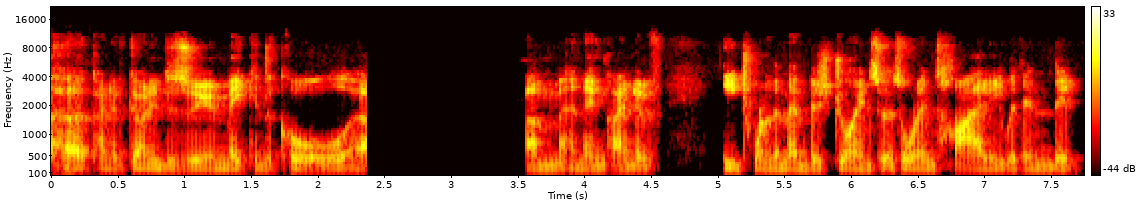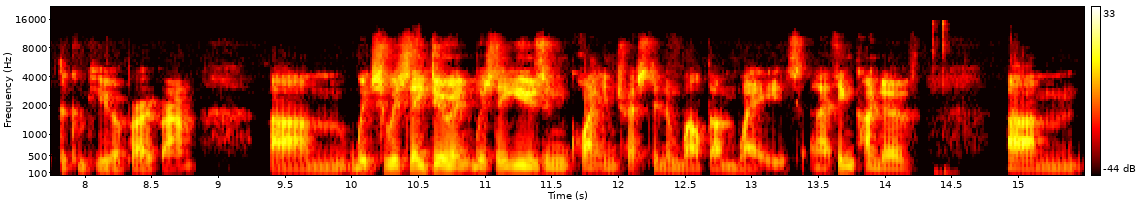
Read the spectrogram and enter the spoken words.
her kind of going into Zoom, making the call, uh, um, and then kind of each one of the members join. So it's all entirely within the, the computer program, um, which which they do in, which they use in quite interesting and well done ways. And I think kind of, um,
